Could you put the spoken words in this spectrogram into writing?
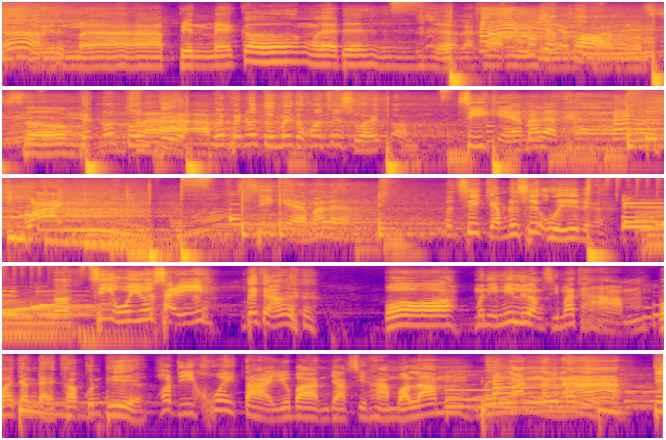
เออขึ้นมาเป็นแม่กองและเด้อละครับยังก่อนเรียนความอดทรงเป็นน้องตุนเตี๋ยครับเฮ้ยเป็นน้องตุนไม่แต่คนสวยๆต่อสีแก่มาแล้วค่ะวายสีแก่มาแล้ว มันซี่แกมหรือซี่อุ๋ยเนี่ยฮะสีอุยอยุใสเป็นจังบอมันนี่มีเรื่องสิมาถาม ว่าจังไหนครับคุณพี่พอดีคุ้ยตายอยู่บ้านอยากสิหาหมอลำไม่งั้นน่ะนะตี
